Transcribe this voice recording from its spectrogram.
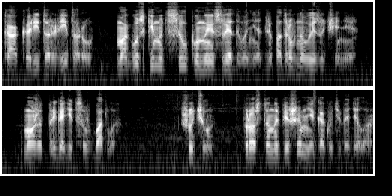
как Ритор Ритору, могу скинуть ссылку на исследование для подробного изучения. Может пригодиться в батлах. Шучу. Просто напиши мне, как у тебя дела.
